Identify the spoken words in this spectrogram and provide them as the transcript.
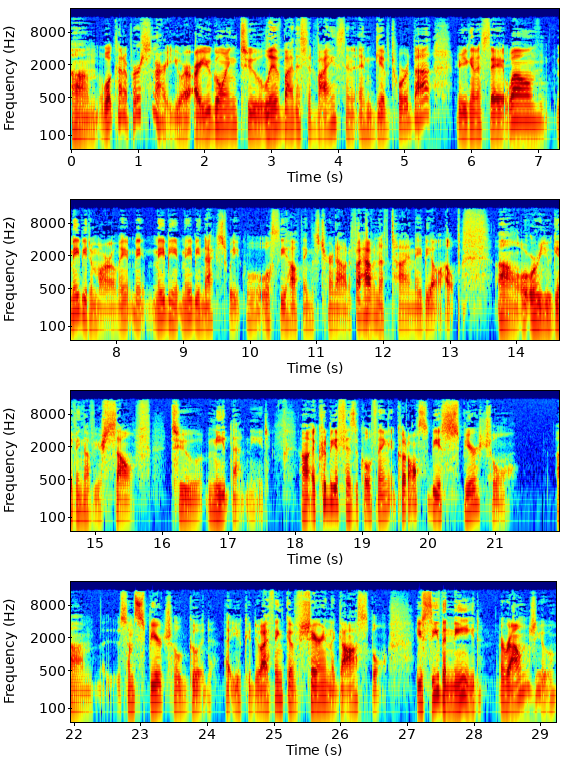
Um, what kind of person are you? Are, are you going to live by this advice and, and give toward that? Are you going to say, well, maybe tomorrow, maybe, maybe, maybe next week, we'll, we'll see how things turn out. If I have enough time, maybe I'll help. Uh, or, or are you giving of yourself to meet that need. Uh, it could be a physical thing, it could also be a spiritual, um, some spiritual good that you could do. I think of sharing the gospel. You see the need around you.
